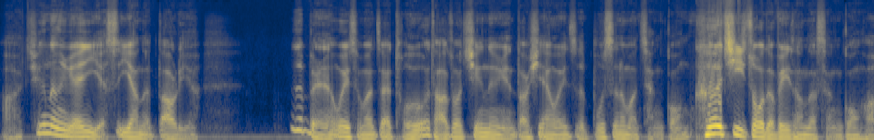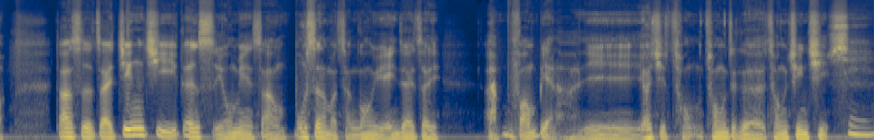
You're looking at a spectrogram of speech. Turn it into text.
啊，氢能源也是一样的道理啊。日本人为什么在 Toyota 做氢能源到现在为止不是那么成功？科技做得非常的成功哈，但是在经济跟使用面上不是那么成功，原因在这里。啊，不方便啊！你要去充充这个充氢气，是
